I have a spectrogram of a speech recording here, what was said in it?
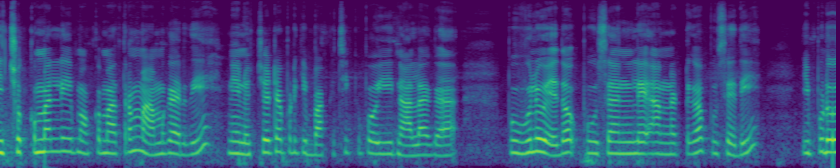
ఈ చుక్కమల్లి మొక్క మాత్రం మామగారిది. నేను వచ్చేటప్పటికి బక్క చిక్కిపోయి నాలాగా పువ్వులు ఏదో పూసానులే అన్నట్టుగా పూసేది. ఇప్పుడు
